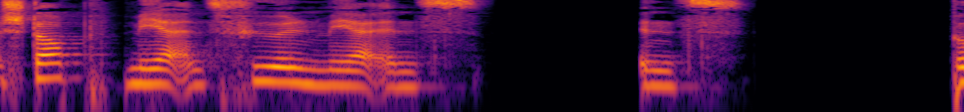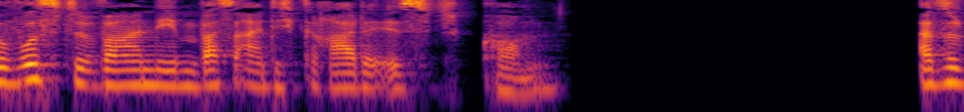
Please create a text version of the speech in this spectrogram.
Stopp, mehr ins Fühlen, mehr ins, ins bewusste Wahrnehmen, was eigentlich gerade ist, kommen. Also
